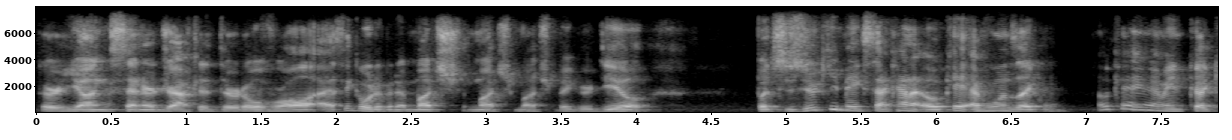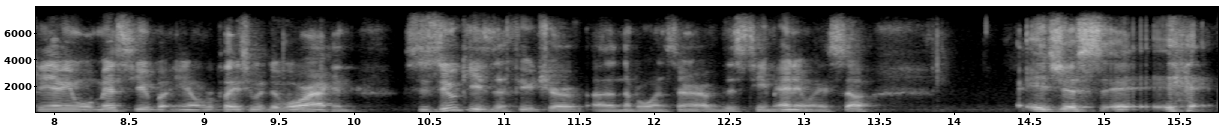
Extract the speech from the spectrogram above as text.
their young center drafted third overall. I think it would have been a much, much, much bigger deal. But Suzuki makes that kind of okay. Everyone's like, okay, I mean, Kotkaniemi will miss you, but you know, replace you with Dvorak, and Suzuki is the future uh, number one center of this team anyway. So it's just it,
